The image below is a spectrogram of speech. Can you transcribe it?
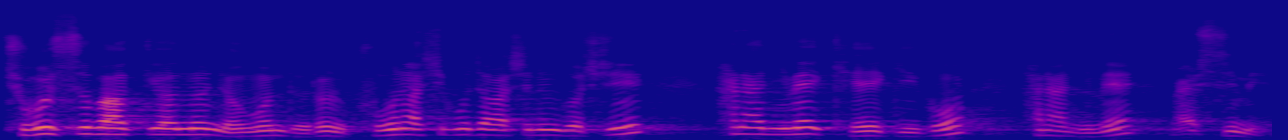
죽을 수밖에 없는 영혼들을 구원하시고자 하시는 것이 하나님의 계획이고 하나님의 말씀이에요.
